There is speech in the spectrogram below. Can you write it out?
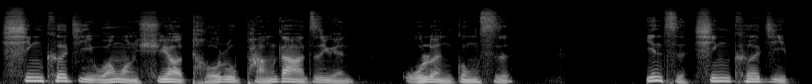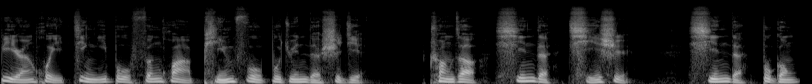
新科技往往需要投入庞大资源。无论公司，因此新科技必然会进一步分化贫富不均的世界，创造新的歧视、新的不公。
